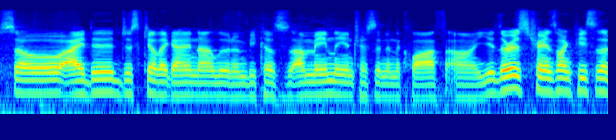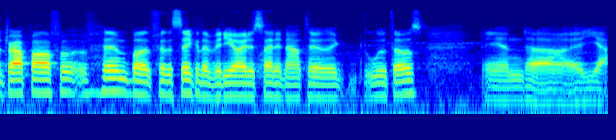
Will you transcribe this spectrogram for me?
So I did just kill that guy and not loot him because I'm mainly interested in the cloth. Uh, you, there is transmog pieces that drop off of him, but for the sake of the video, I decided not to like, loot those. And uh, yeah,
